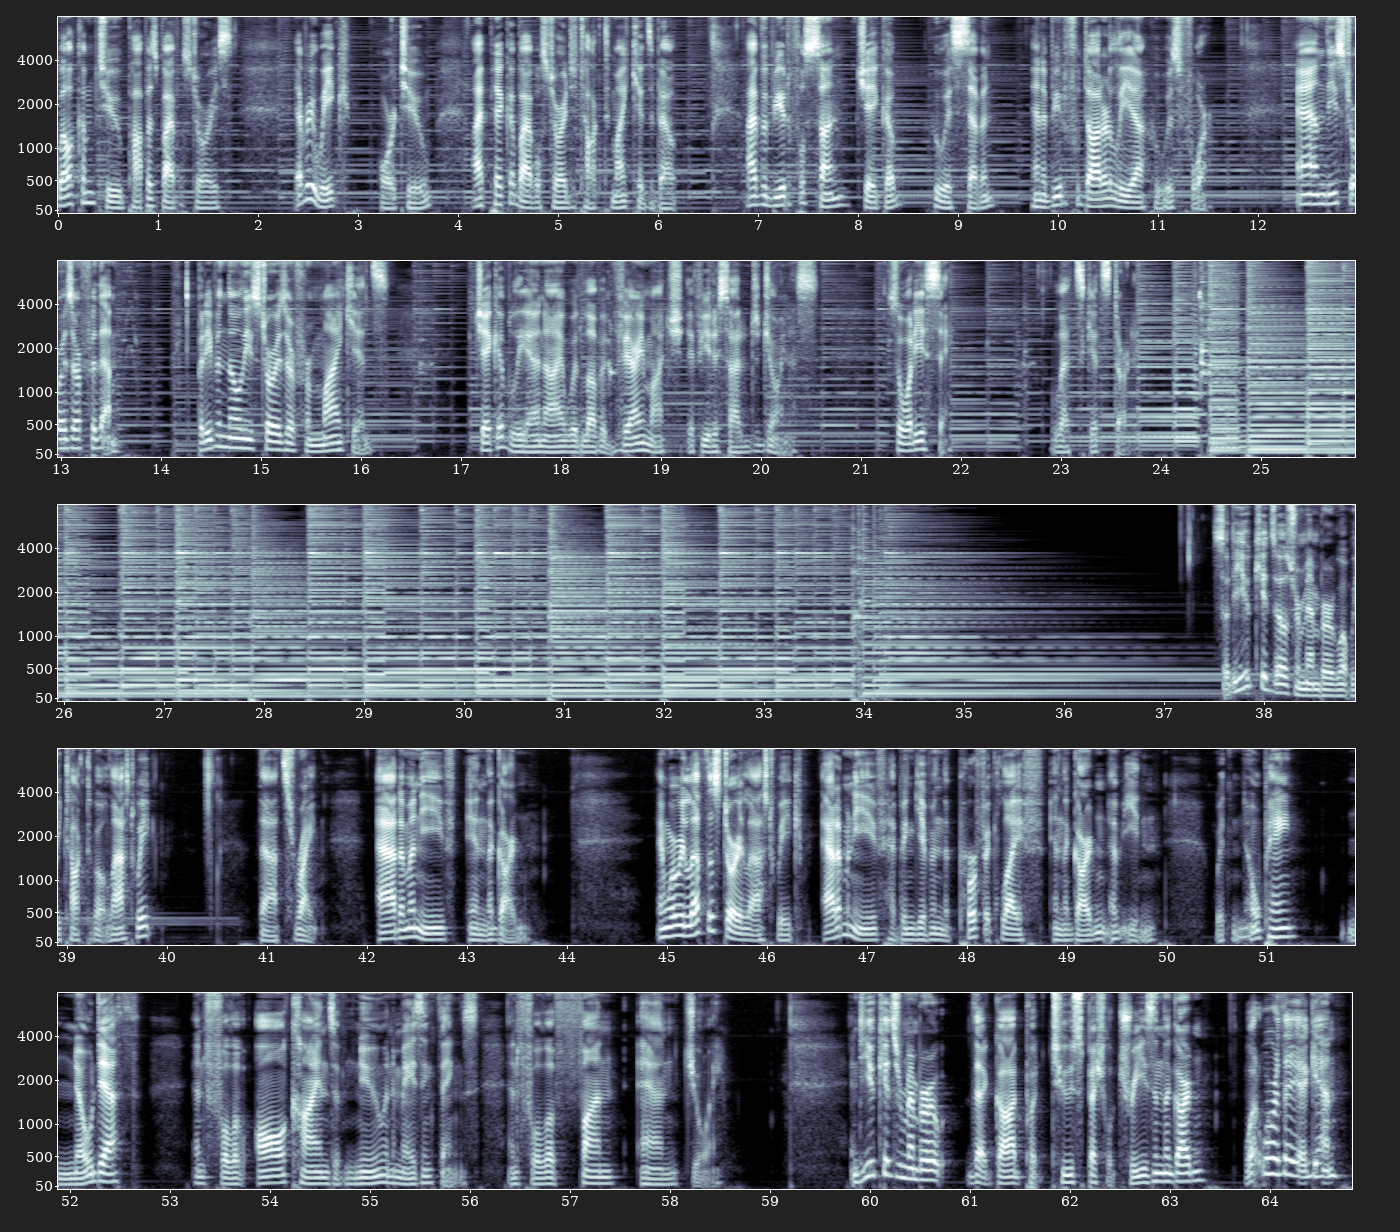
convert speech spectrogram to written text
Welcome to Papa's Bible Stories. Every week, or two, I pick a Bible story to talk to my kids about. I have a beautiful son, Jacob, who is seven, and a beautiful daughter, Leah, who is four. And these stories are for them. But even though these stories are for my kids, Jacob, Leah, and I would love it very much if you decided to join us. So, what do you say? Let's get started. So, do you kiddos remember what we talked about last week? That's right, Adam and Eve in the garden. And where we left the story last week, Adam and Eve had been given the perfect life in the Garden of Eden with no pain, no death, and full of all kinds of new and amazing things, and full of fun and joy. And do you kids remember that God put two special trees in the garden? What were they again?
